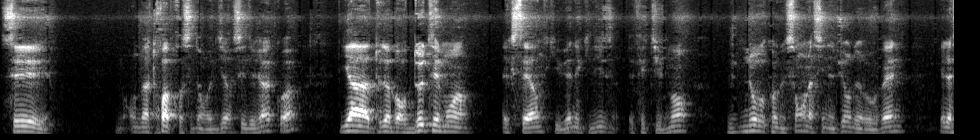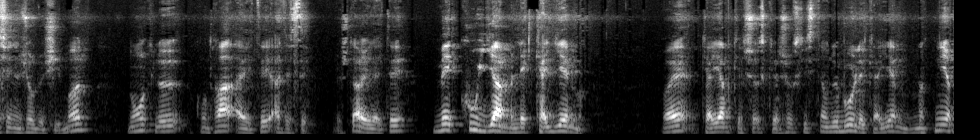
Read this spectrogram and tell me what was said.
c'est... On a trois procédés, on va dire, c'est déjà quoi Il y a tout d'abord deux témoins externes qui viennent et qui disent, effectivement, nous reconnaissons la signature de Reuven et la signature de Shimon, donc le contrat a été attesté. Le shtar, il a été Mekouyam, les kayem. Ouais, kayam, quelque chose, quelque chose qui se tient debout, les kayem, maintenir.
